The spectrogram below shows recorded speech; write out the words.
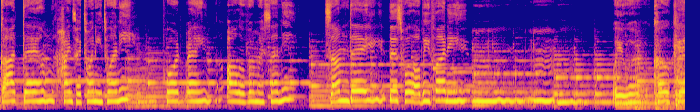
Goddamn hindsight 2020 poured rain all over my sunny. Someday this will all be funny. Mm-hmm. We were cocaine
